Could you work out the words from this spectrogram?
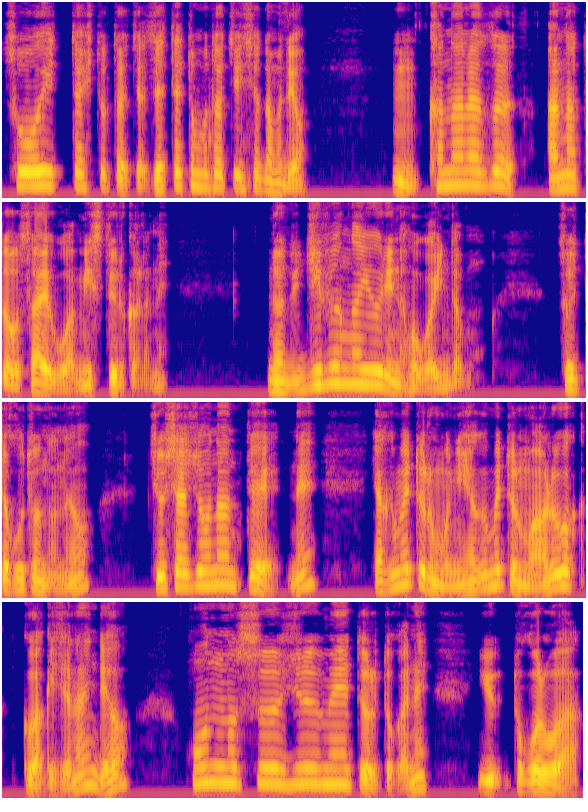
そういった人たちは絶対友達にしちゃダメだよ。うん。必ずあなたを最後は見捨てるからね。なので自分が有利な方がいいんだもん。そういったことなのよ。駐車場なんてね、100メートルも200メートルも歩くわけじゃないんだよ。ほんの数十メートルとかね、いうところは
